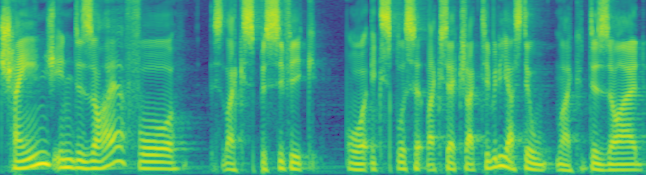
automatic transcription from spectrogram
change in desire for like specific or explicit like sexual activity. I still like desired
